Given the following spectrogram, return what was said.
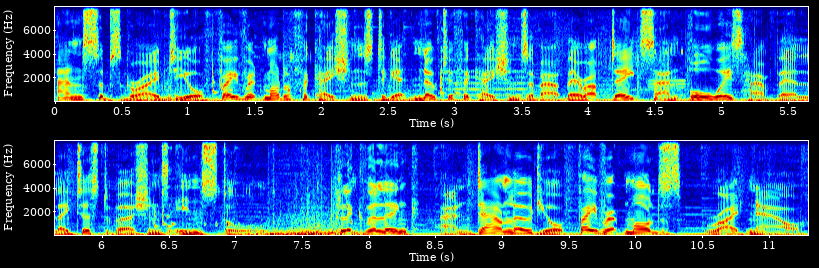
and subscribe to your favorite modifications to get notifications about their updates and always have their latest versions installed. Click the link and download your favorite mods right now.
